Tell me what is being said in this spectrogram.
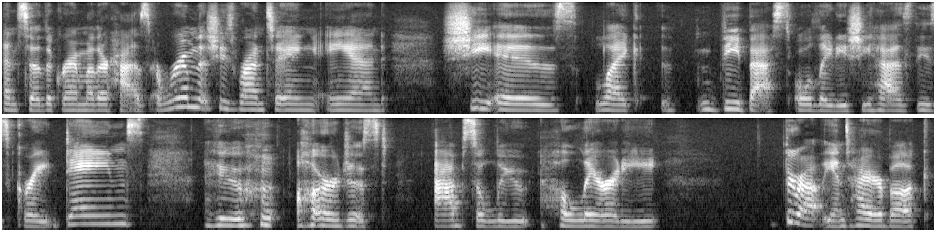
And so the grandmother has a room that she's renting and she is like the best old lady. She has these Great Danes who are just absolute hilarity throughout the entire book.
